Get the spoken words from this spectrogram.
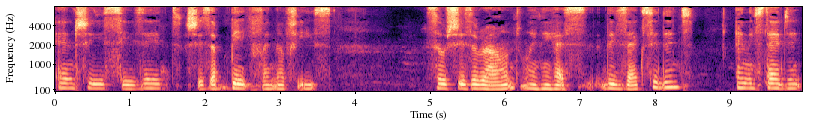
and she sees it. She's a big fan of his. So she's around when he has this accident and instead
